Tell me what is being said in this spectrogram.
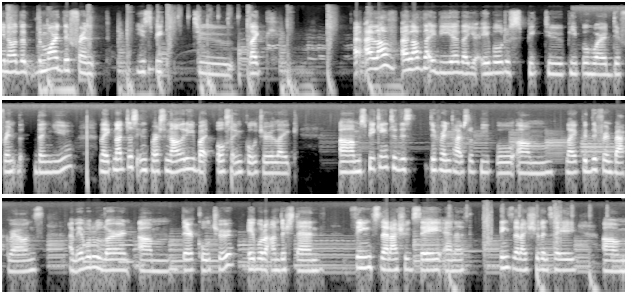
you know, the the more different you speak to, like I, love I love the idea that you're able to speak to people who are different than you, like not just in personality but also in culture. Like um, speaking to this different types of people, um, like with different backgrounds. I'm able to learn um, their culture, able to understand things that I should say and uh, things that I shouldn't say, um,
